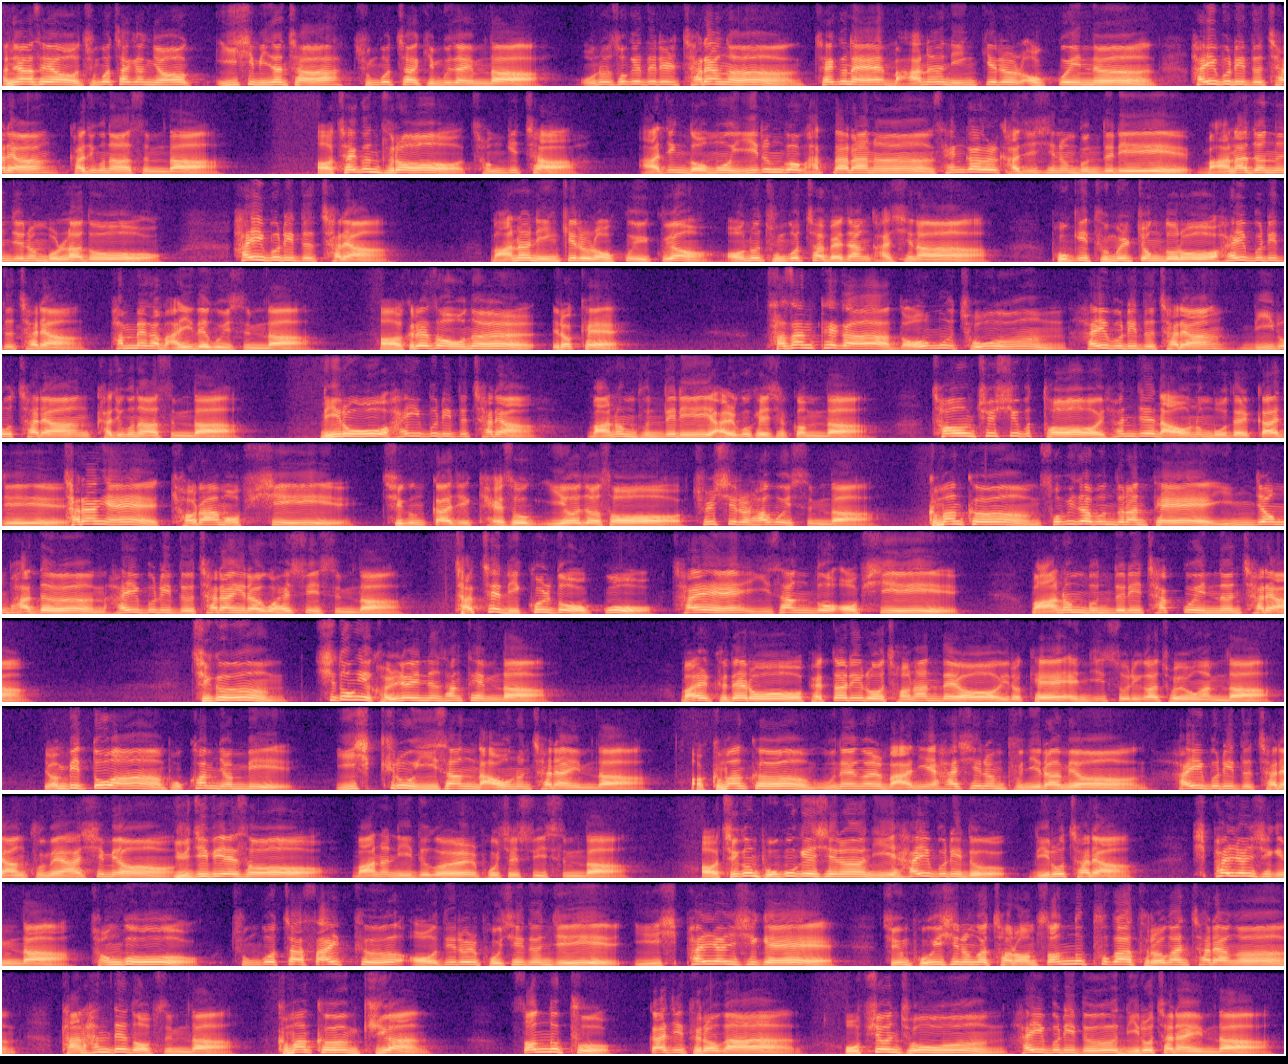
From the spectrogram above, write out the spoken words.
안녕하세요. 중고차 경력 22년차 중고차 김부장입니다. 오늘 소개드릴 차량은 최근에 많은 인기를 얻고 있는 하이브리드 차량 가지고 나왔습니다. 어, 최근 들어 전기차 아직 너무 이른 것 같다라는 생각을 가지시는 분들이 많아졌는지는 몰라도 하이브리드 차량 많은 인기를 얻고 있고요. 어느 중고차 매장 가시나 보기 드물 정도로 하이브리드 차량 판매가 많이 되고 있습니다. 아, 그래서 오늘 이렇게 차 상태가 너무 좋은 하이브리드 차량, 니로 차량 가지고 나왔습니다. 니로 하이브리드 차량 많은 분들이 알고 계실 겁니다. 처음 출시부터 현재 나오는 모델까지 차량에 결함 없이 지금까지 계속 이어져서 출시를 하고 있습니다. 그만큼 소비자분들한테 인정받은 하이브리드 차량이라고 할 수 있습니다. 자체 니콜도 없고 차에 이상도 없이 많은 분들이 찾고 있는 차량. 지금 시동이 걸려 있는 상태입니다. 말 그대로 배터리로 전환되어 이렇게 엔진 소리가 조용합니다. 연비 또한 복합 연비 20km 이상 나오는 차량입니다. 어, 그만큼 운행을 많이 하시는 분이라면 하이브리드 차량 구매하시면 유지비에서 많은 이득을 보실 수 있습니다. 어, 지금 보고 계시는 이 하이브리드 니로 차량 18년식입니다. 전국 중고차 사이트 어디를 보시든지 이 18년식에 지금 보이시는 것처럼 썬루프가 들어간 차량은 단 한 대도 없습니다. 그만큼 귀한 썬루프까지 들어간 옵션 좋은 하이브리드 니로 차량입니다.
